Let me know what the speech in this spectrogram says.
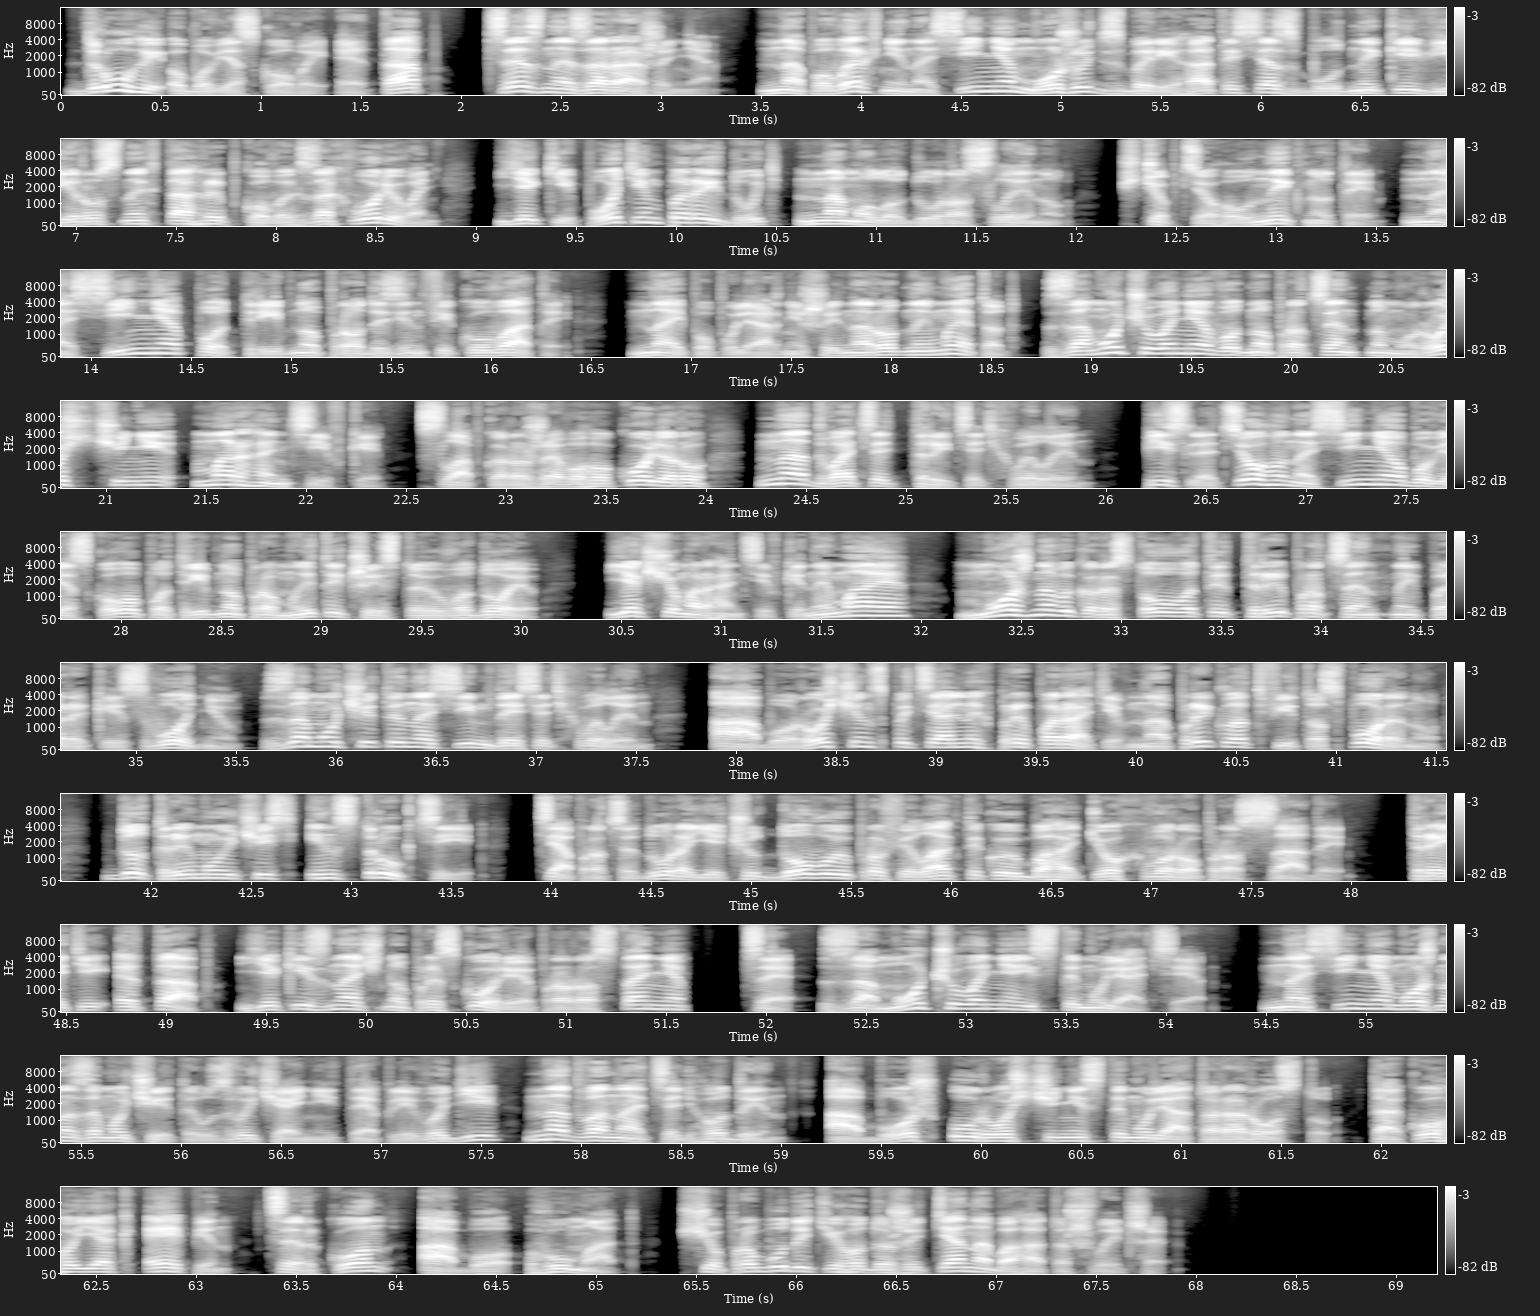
Другий обов'язковий етап це знезараження. На поверхні насіння можуть зберігатися збудники вірусних та грибкових захворювань, які потім перейдуть на молоду рослину. Щоб цього уникнути, насіння потрібно продезінфікувати. Найпопулярніший народний метод замочування в однопроцентному розчині марганцівки слабкорожевого кольору на 20-30 хвилин. Після цього насіння обов'язково потрібно промити чистою водою. Якщо марганцівки немає, можна використовувати 3% перекис водню, замочити на 7-10 хвилин, або розчин спеціальних препаратів, наприклад, фітоспорину, дотримуючись інструкції. Ця процедура є чудовою профілактикою багатьох хвороб розсади. Третій етап, який значно прискорює проростання, це замочування і стимуляція. Насіння можна замочити у звичайній теплій воді на 12 годин або ж у розчині стимулятора росту, такого як епін, циркон або гумат, що пробудить його до життя набагато швидше.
